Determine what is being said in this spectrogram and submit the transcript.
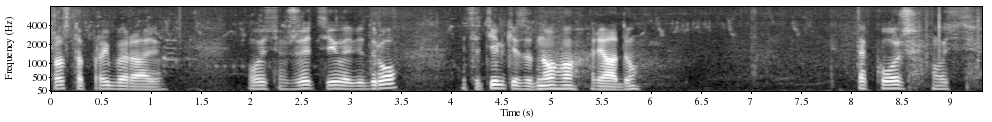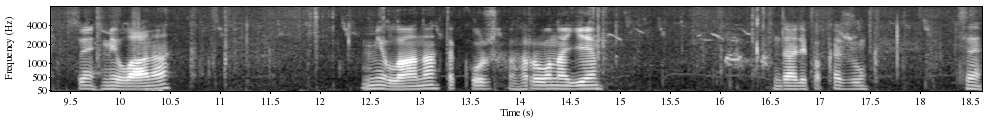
просто прибираю. Ось вже ціле відро, і це тільки з одного ряду. Також ось це Мілана. Мілана також грона є. Далі покажу. Це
